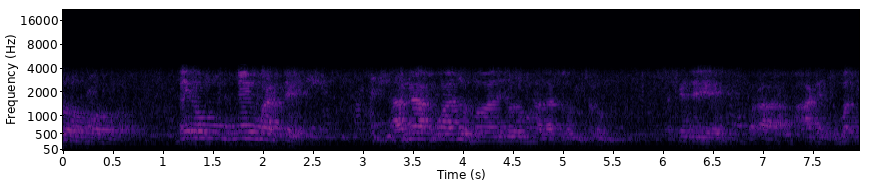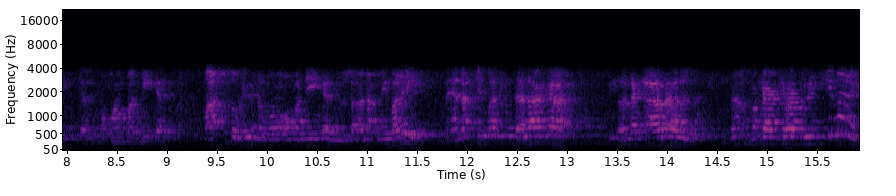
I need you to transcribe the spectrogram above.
ano, ngayong, ngayong Martes, aga kung ano, mga libro, mga alas 8. Kasi baka maaga dumating dahil mamamanikan. Pastor yun ang mamamanikan sa anak ni Mali. May anak si Mali dalaga na nag-aral na magkagraduate si Mali.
